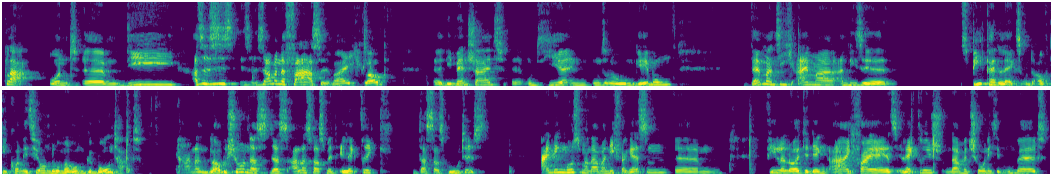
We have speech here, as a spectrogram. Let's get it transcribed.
Klar. Und ähm, die, also es ist, es ist aber eine Phase, weil ich glaube, äh, die Menschheit äh, und hier in unserer Umgebung, wenn man sich einmal an diese Speed Pedelecs und auch die Konditionen drumherum gewohnt hat, ja, dann glaube ich schon, dass, dass alles, was mit Elektrik, dass das gut ist. Ein Ding muss man aber nicht vergessen. Ähm, viele Leute denken, ah, ich fahre ja jetzt elektrisch und damit schone ich die Umwelt.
